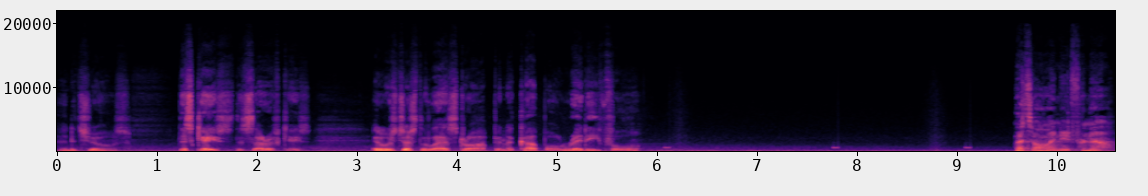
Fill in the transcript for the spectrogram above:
And it shows. This case, the Seraph case, it was just the last drop in a cup already full. That's all I need for now.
